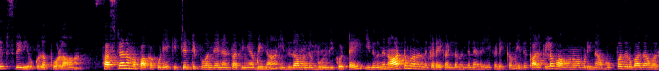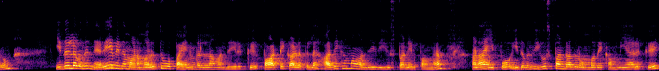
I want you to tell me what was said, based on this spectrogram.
டிப்ஸ் வீடியோக்குள்ளே போகலாம் ஃபஸ்ட்டாக நம்ம பார்க்கக்கூடிய கிச்சன் டிப் வந்து என்னென்னு பார்த்தீங்க அப்படின்னா இதுதான் வந்து பூந்தி கொட்டை. இது வந்து நாட்டு மருந்து கடைகளில் வந்து நிறைய கிடைக்கும். இது கால் கிலோ வாங்கணும் அப்படின்னா முப்பது ரூபா தான் வரும். இதில் வந்து நிறைய விதமான மருத்துவ பயன்கள்லாம் வந்து இருக்குது பாட்டி காலத்தில் அதிகமாக வந்து இது யூஸ் பண்ணியிருப்பாங்க ஆனால் இப்போது இதை வந்து யூஸ் பண்ணுறது ரொம்பவே கம்மியாக இருக்குது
